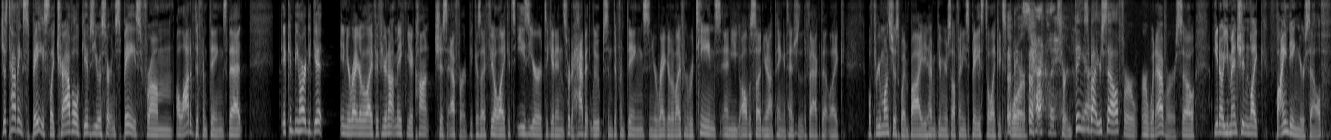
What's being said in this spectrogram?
just having space, like travel, gives you a certain space from a lot of different things that it can be hard to get in your regular life if you're not making a conscious effort because I feel like it's easier to get in sort of habit loops and different things in your regular life and routines and you all of a sudden you're not paying attention to the fact that like well 3 months just went by you haven't given yourself any space to like explore exactly. certain things Yeah. about yourself or or whatever. So, you know, you mentioned like finding yourself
